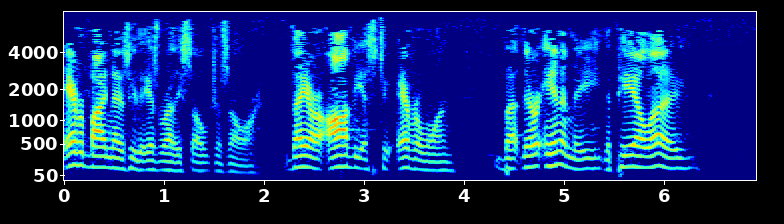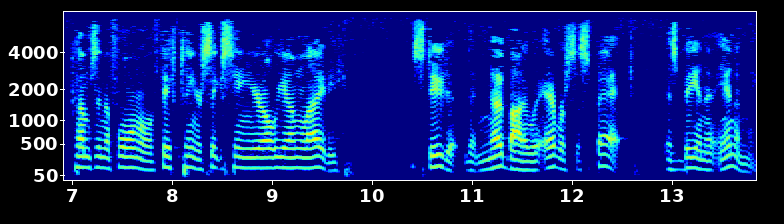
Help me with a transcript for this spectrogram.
everybody knows who the Israeli soldiers are. They are obvious to everyone, but their enemy, the PLO, comes in the form of a 15 or 16 year old young lady, student that nobody would ever suspect as being an enemy,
